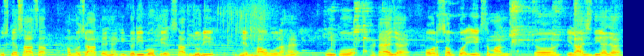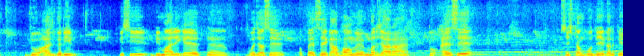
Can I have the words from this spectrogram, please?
उसके साथ साथ हम लोग चाहते हैं कि गरीबों के साथ जो भी भेदभाव हो रहा है, उनको हटाया जाए और सबको एक समान इलाज दिया जाए, जो आज गरीब किसी बीमारी के वजह से पैसे का अभाव में मर जा रहा है तो ऐसे सिस्टम को दे करके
